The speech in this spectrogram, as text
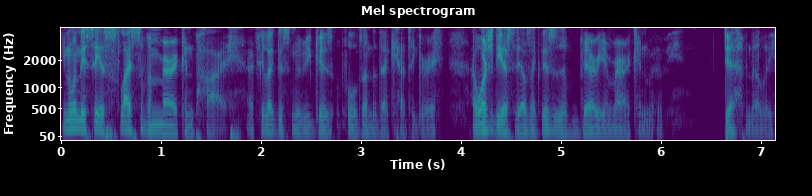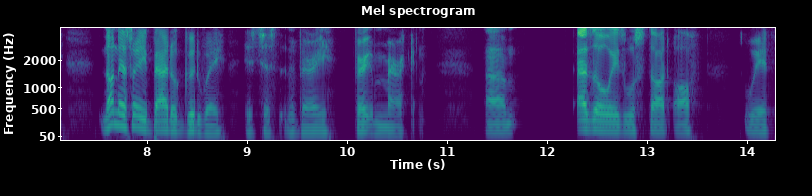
you know when they say a slice of American pie. I feel like this movie goes falls under that category. I watched it yesterday. I was like, this is a very American movie, definitely. Not necessarily bad or good way. It's just the very very American. Um, as always, we'll start off with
